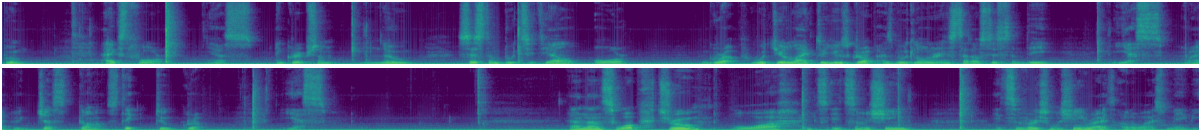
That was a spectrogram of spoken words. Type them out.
Boom. Ext4, yes. Encryption, no system bootctl or grub. Would you like to use grub as bootloader instead of systemd? Yes, right? We're just gonna stick to grub. Yes. And then swap true. Wow, it's it's a machine. It's a virtual machine, right? Otherwise, maybe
